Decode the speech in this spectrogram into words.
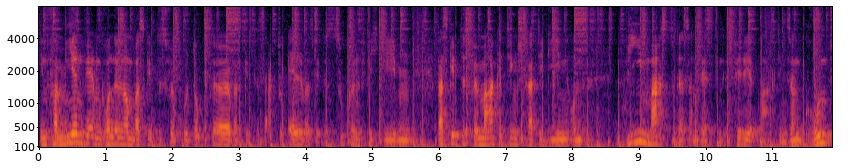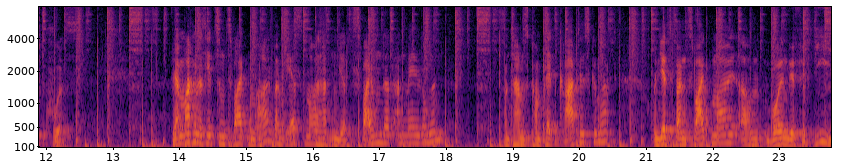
informieren wir im Grunde genommen, was gibt es für Produkte, was gibt es aktuell, was wird es zukünftig geben, was gibt es für Marketingstrategien und wie machst du das am besten? Affiliate-Marketing, so ein Grundkurs. Wir machen das jetzt zum zweiten Mal. Beim ersten Mal hatten wir 200 Anmeldungen und haben es komplett gratis gemacht. Und jetzt beim zweiten Mal ähm, wollen wir für die,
